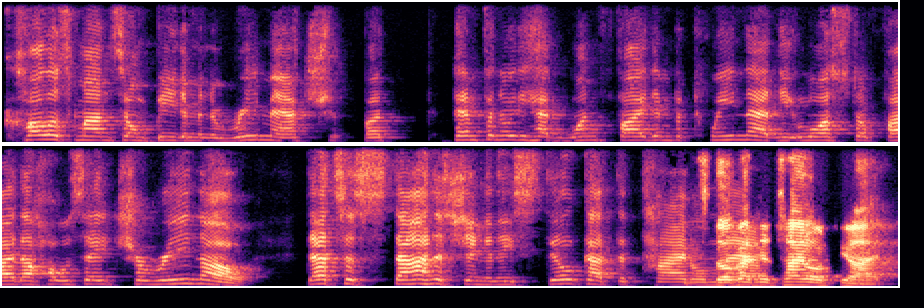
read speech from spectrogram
Carlos Monzon beat him in a rematch, but Benvenuti had one fight in between that, and he lost to fighter Jose Chirino. That's astonishing, and he still got the title. Still got the title shot.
